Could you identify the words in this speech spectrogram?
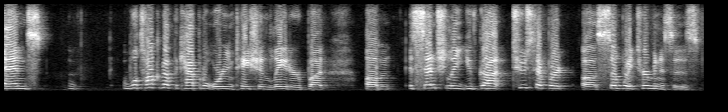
and we'll talk about the Capitol orientation later, but um, essentially you've got two separate uh, subway terminuses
